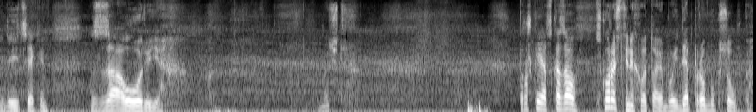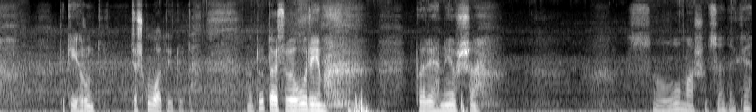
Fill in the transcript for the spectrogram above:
І дивіться, як він заорює. Бачите? Трошки я б сказав, скорості не вистачає, бо йде пробуксовка. Такий ґрунт тяжкуватий тут. А тут ось виворюємо перегнивша солома, що це таке?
